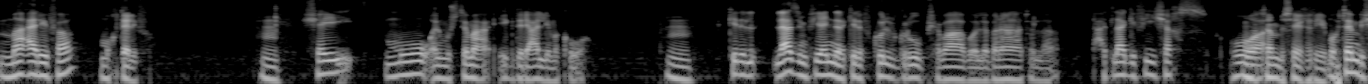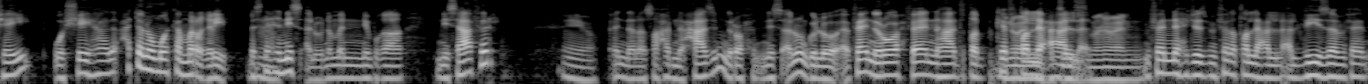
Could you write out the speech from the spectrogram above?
معرفة مختلفة. شيء مو المجتمع يقدر يعلمك هو. كده لازم في عندنا كده في كل جروب شباب ولا بنات ولا حتلاقي في شخص هو مهتم بشيء غريب. مهتم بشيء والشيء هذا حتى لو ما كان مرة غريب بس مم. نحن نسأله لما نبغى نسافر. أيوه. عندنا صاحبنا حازم نروح نسأله نقول له فين نروح؟ فين هذا؟ طب كيف من وين اطلع نحجز؟ على من وين؟ من فين نحجز؟ من فين اطلع ال- الفيزا؟ من فين.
